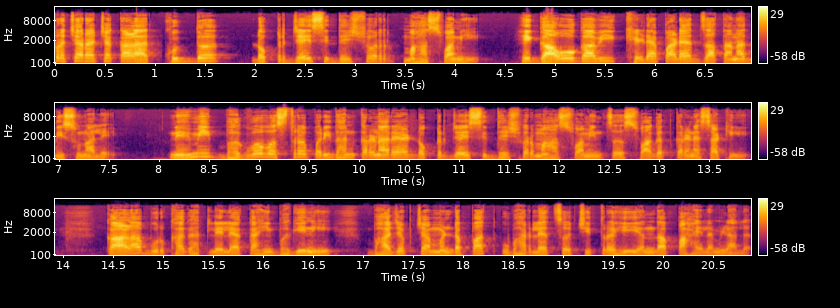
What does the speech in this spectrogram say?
प्रचाराच्या काळात खुद्द डॉक्टर जयसिद्धेश्वर महास्वामी हे गावोगावी खेड्यापाड्यात जाताना दिसून आले. नेहमी भगवं वस्त्र परिधान करणाऱ्या डॉक्टर जयसिद्धेश्वर महास्वामींचं स्वागत करण्यासाठी काळा बुरखा घातलेल्या काही भगिनी भाजपच्या मंडपात उभारल्याचं चित्रही यंदा पाहायला मिळालं.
